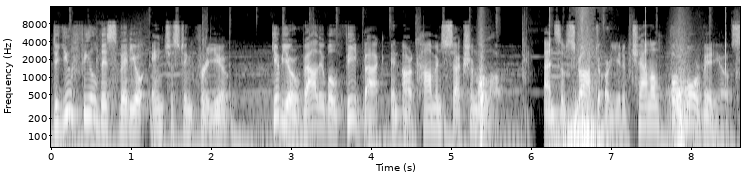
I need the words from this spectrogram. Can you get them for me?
Do you feel this video interesting for you? Give your valuable feedback in our comments section below and subscribe to our YouTube channel for more videos.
